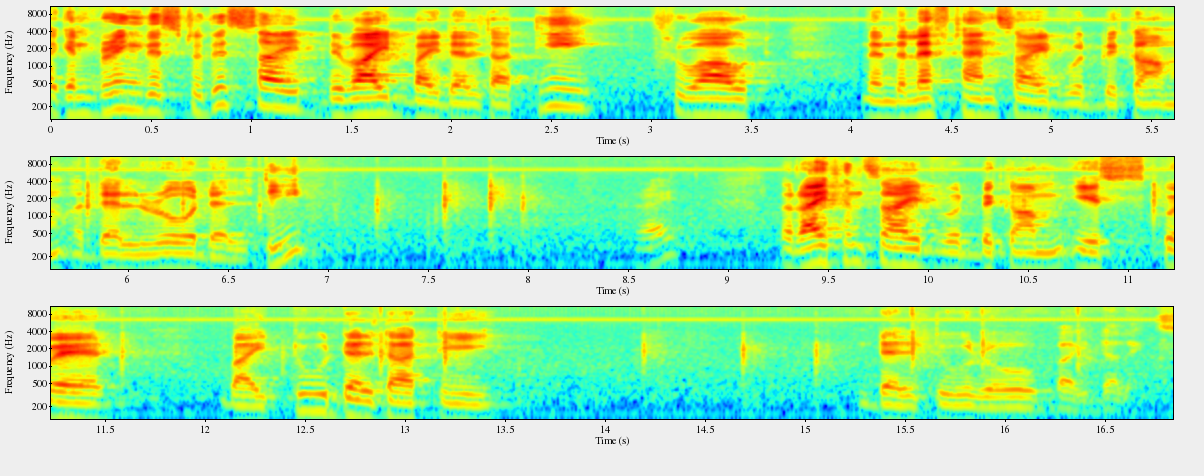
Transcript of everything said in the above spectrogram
I can bring this to this side divide by delta t throughout then the left hand side would become a del rho del t right. The right hand side would become a square by 2 delta t del 2 rho by del x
